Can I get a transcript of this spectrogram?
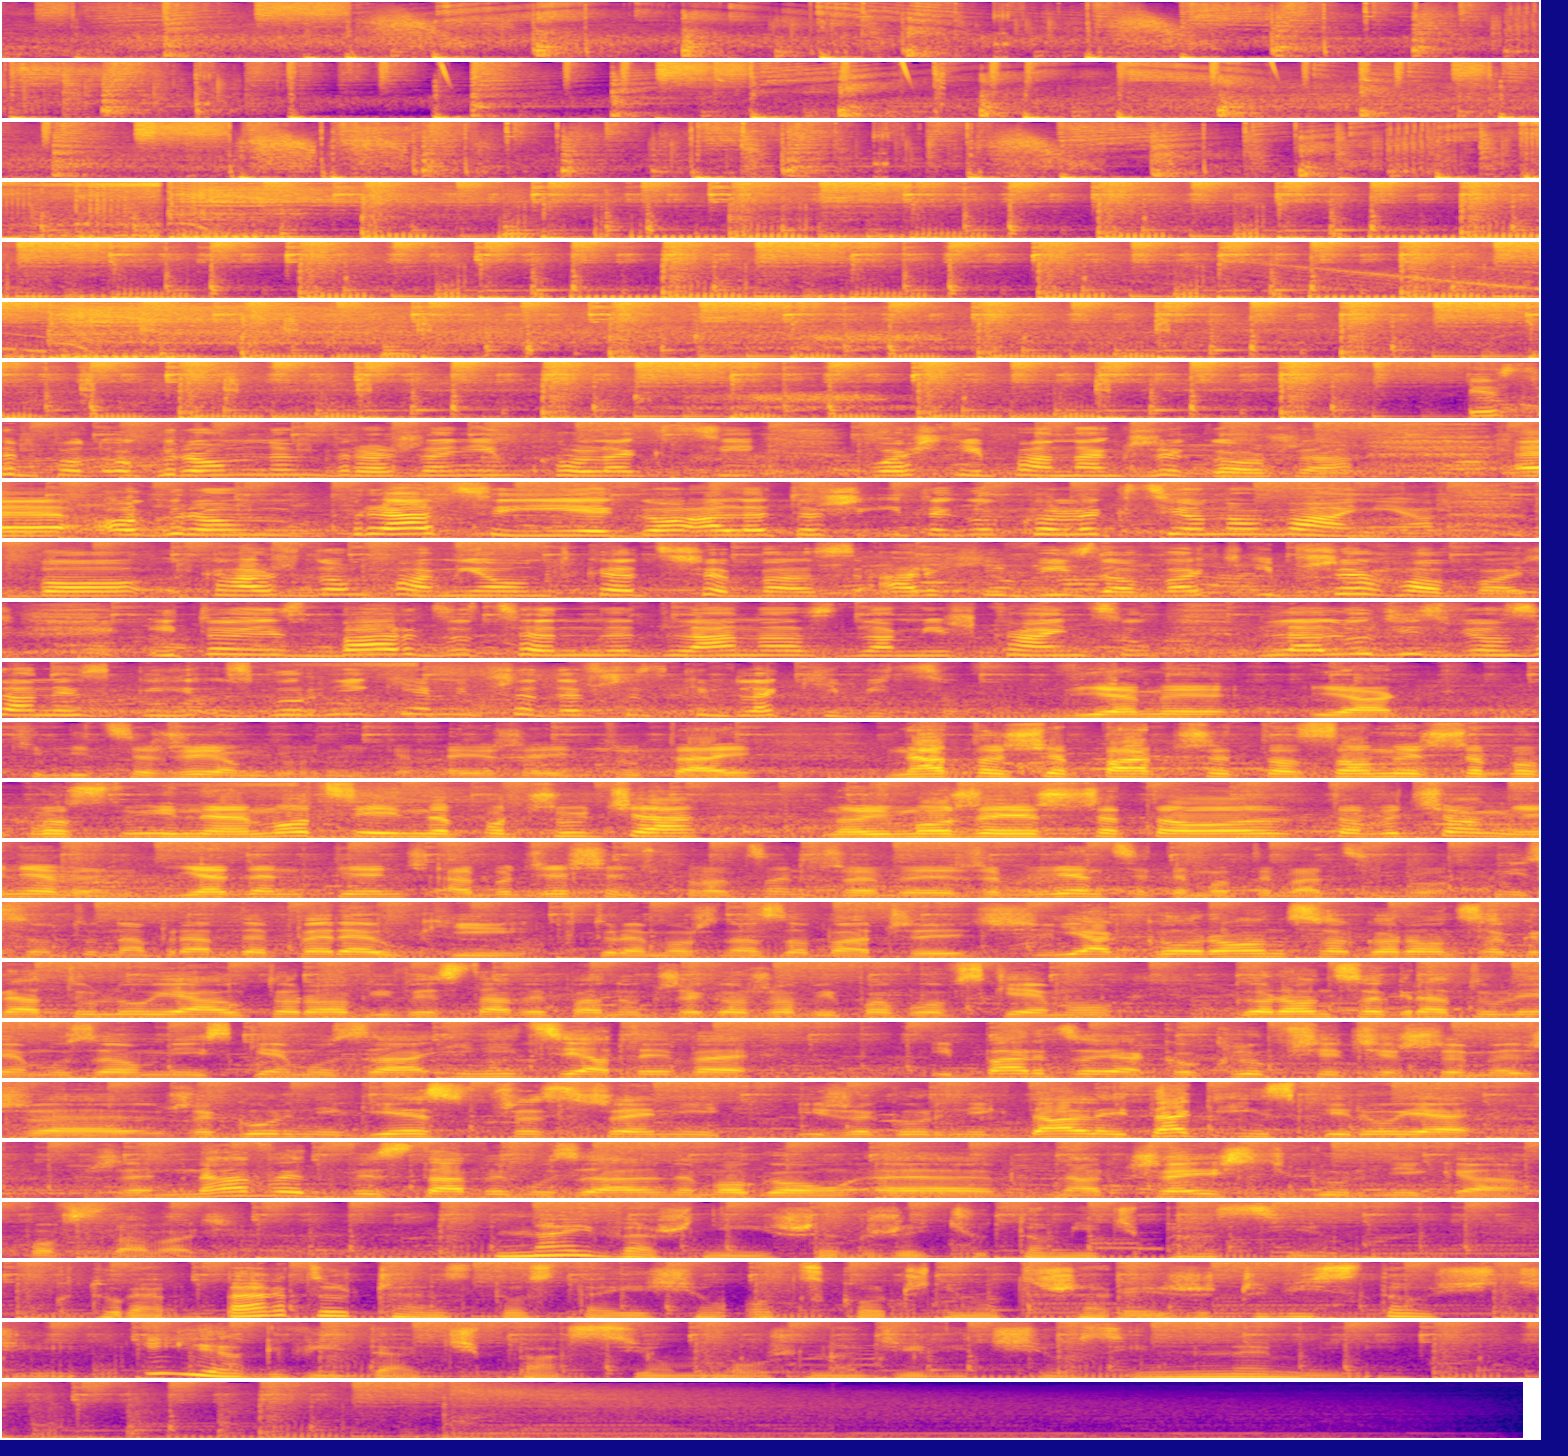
Jestem pod ogromnym wrażeniem kolekcji właśnie pana Grzegorza. E, ogrom pracy jego, ale też i tego kolekcjonowania, bo każdą pamiątkę trzeba zarchiwizować i przechować. I to jest bardzo cenne dla nas, dla mieszkańców, dla ludzi związanych z, z górnikiem i przede wszystkim dla kibiców. Wiemy jak kibice żyją górnikiem. Jeżeli tutaj na to się patrzy, to są jeszcze po prostu inne emocje, inne poczucia, no i może jeszcze to, to wyciągnie, nie wiem, 1, 5 albo 10%, żeby, żeby więcej tej motywacji było. I Są tu naprawdę perełki, które można zobaczyć. Ja gorąco, gorąco gratuluję autorowi wystawy, panu Grzegorzowi Pawłowskiemu. Gorąco gratuluję Muzeum Miejskiemu za inicjatywę i bardzo jako klub się cieszymy, że, że Górnik jest w przestrzeni i że Górnik dalej tak inspiruje, że nawet wystawy muzealne mogą e, na cześć Górnika powstawać. Najważniejsze w życiu to mieć pasję, która bardzo często staje się odskocznią od szarej rzeczywistości. I jak widać, pasją można dzielić się z innymi.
